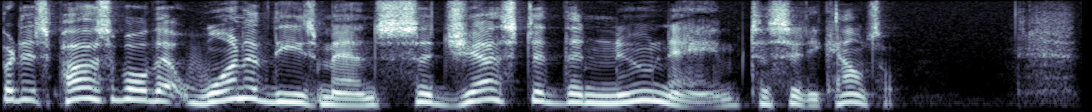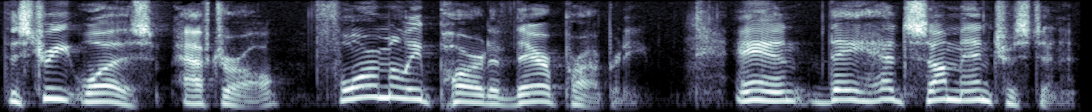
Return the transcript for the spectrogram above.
but it's possible that one of these men suggested the new name to City Council. The street was, after all, formally part of their property, and they had some interest in it.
